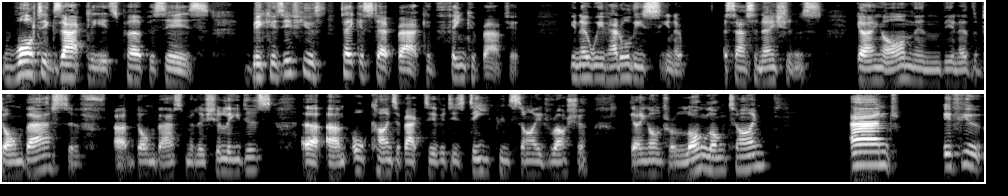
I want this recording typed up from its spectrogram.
what exactly its purpose is. Because if you take a step back and think about it, you know, we've had all these, you know, assassinations going on in, the, you know, the Donbass of uh, Donbass militia leaders, uh, um, all kinds of activities deep inside Russia going on for a long, long time. And if you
